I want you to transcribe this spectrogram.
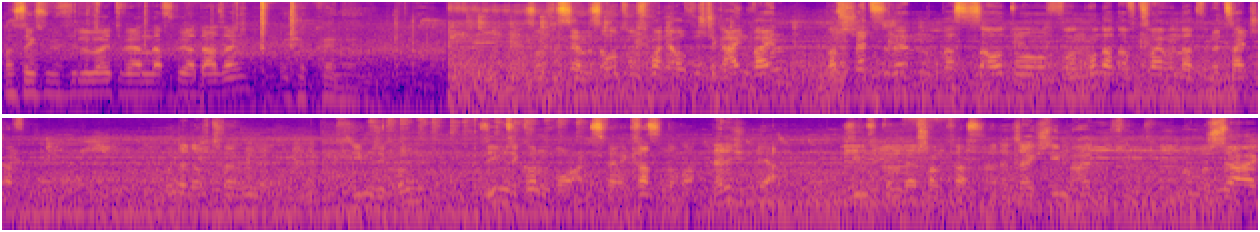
Was denkst du, wie viele Leute werden da früher da sein? Ich habe keine Ahnung. So, Christian, das Auto muss man ja auch richtig einweihen. Was schätzt du denn, was das Auto von 100 auf 200 für eine Zeit schafft? 100 auf 200. Sieben Sekunden? Sieben Sekunden? Boah, das wäre eine krasse Nummer. Ehrlich? Ja, sieben Sekunden wäre schon krass. Ah, dann sage ich 7,5. Machen wir Ich sag,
